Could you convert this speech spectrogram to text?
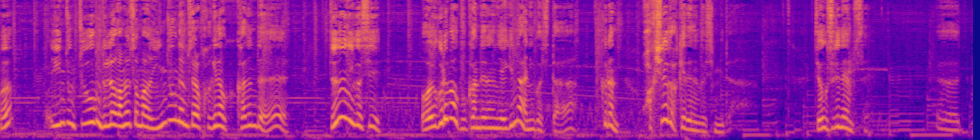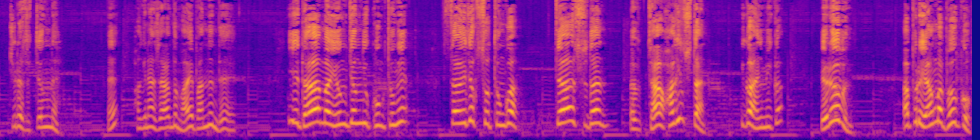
어? 인중 쭉 늘려가면서 막 인중 냄새를 확인하고 극하는데 저는 이것이 얼굴에만 국한되는 얘기는 아닌 것이다. 그런 확신을 갖게 되는 것입니다. 정수리 냄새, 어, 줄여서 정내, 에? 확인한 사람도 많이 봤는데 이게 다 아마 영장류 공통의 사회적 소통과 자 수단, 어, 자 확인 수단 이거 아닙니까? 여러분 앞으로 양말 벗고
